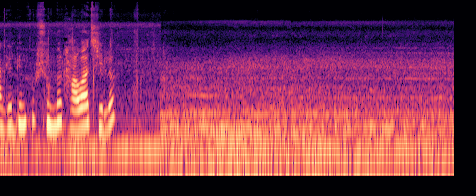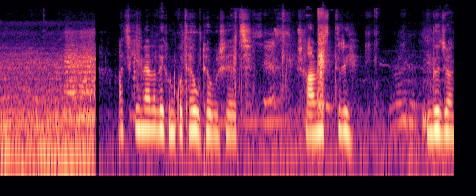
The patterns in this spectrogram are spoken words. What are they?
আগের দিন খুব সুন্দর হাওয়া ছিল। আজকে ইনারা দেখুন কোথায় উঠে বসে আছে। স্বামী, স্ত্রী, দুজন।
